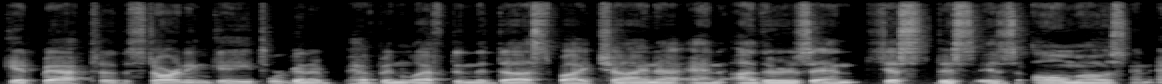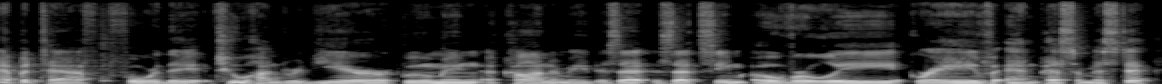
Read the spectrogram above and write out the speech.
get back to the starting gate, we're going to have been left in the dust by China and others. And just this is almost an epitaph for the 200 year booming economy. Does that, does that seem overly grave and pessimistic?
